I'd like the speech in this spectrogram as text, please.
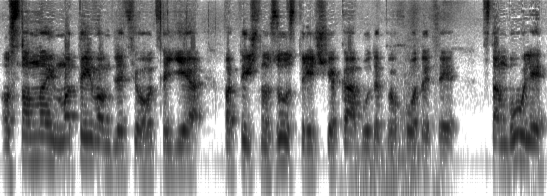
основним мотивом для цього це є фактично зустріч, яка буде проходити в Стамбулі.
